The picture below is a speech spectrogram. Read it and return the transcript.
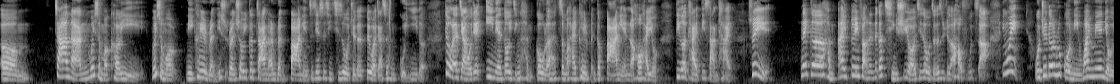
嗯、渣男为什么可以？为什么你可以忍一忍受一个渣男忍八年这件事情？其实我觉得对我来讲是很诡异的。对我来讲，我觉得一年都已经很够了，怎么还可以忍个八年？然后还有第二胎、第三胎，所以那个很爱对方的那个情绪哦，其实我真的是觉得好复杂。因为我觉得，如果你外面有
